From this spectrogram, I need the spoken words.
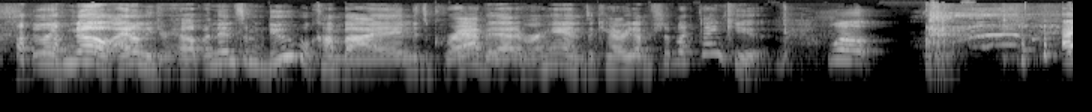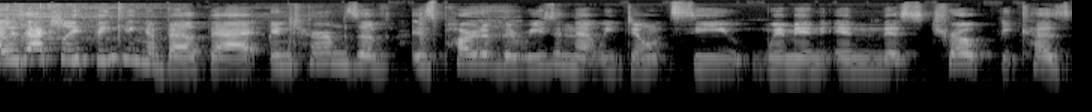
they're like, no, I don't need your help. And then some dude will come by and just grab it out of her hands and carry it up. And she'll be like, thank you. Well, I was actually thinking about that in terms of is part of the reason that we don't see women in this trope because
